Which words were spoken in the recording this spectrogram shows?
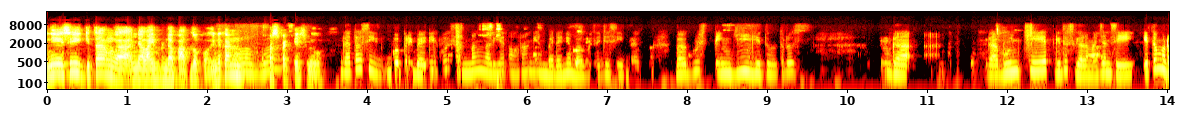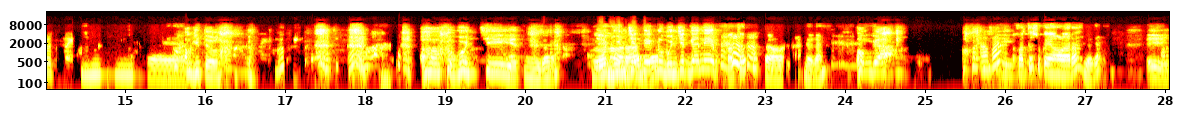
ini sih kita nggak nyalain pendapat lu kok. Ini kan gue perspektif lu. nggak tahu sih, gue pribadi gue seneng ngelihat orang yang badannya bagus aja sih, Bag- bagus tinggi gitu, terus nggak nggak buncit gitu segala macam sih. Itu menurut gue. Hmm, ya, ya. Oh gitu. Gue- oh buncit. Enggak. Ya, Lu buncit nih, lu buncit gak nih? Kata suka olahraga kan? Oh enggak. Oh, Apa? iya. Kata suka yang olahraga kan? Iya.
